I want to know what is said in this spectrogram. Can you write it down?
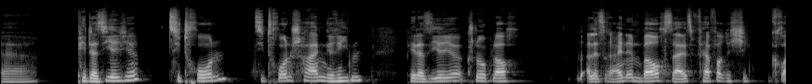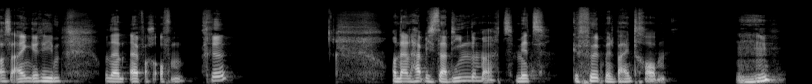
äh, Petersilie, Zitronen, Zitronenschalen gerieben, Petersilie, Knoblauch, alles rein in den Bauch, Salz, Pfeffer richtig kross eingerieben und dann einfach auf dem Grill. Und dann habe ich Sardinen gemacht, mit gefüllt mit Weintrauben. Mhm.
